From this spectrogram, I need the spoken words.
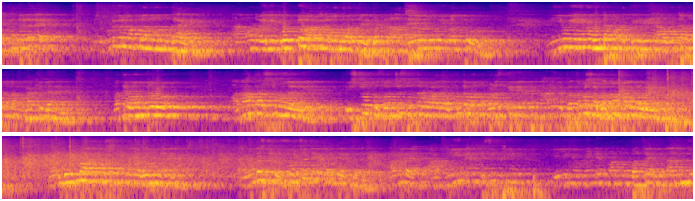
ಯಾಕಂತ ಹೇಳಿದ್ರೆ ಹುಡುಗರ ಮಕ್ಕಳನ್ನು ಅನ್ನೋದು ಹಾಗೆ ನೋಡುವ ನೋಡು ಇಲ್ಲಿ ಕೊಟ್ಟು ಆಮೇಲೆ ಹೋಗುವ ಅಂತ ಹೇಳಿ ಬಟ್ ಆ ದೇವರು ಇವತ್ತು, ನೀವು ಏನು ಊಟ ಮಾಡ್ತೀರಿ ಆ ಊಟವನ್ನು ನಮ್ಗೆ ಹಾಕಿದ್ದಾನೆ. ಮತ್ತೆ ಒಂದು ಅನಾಥಾಶ್ರಮದಲ್ಲಿ ಇಷ್ಟೊಂದು ಸ್ವಚ್ಛ ಸುಂದರವಾದ ಊಟವನ್ನು ಬಳಸ್ತೀರಿ ಅಂತ ನಾನಿದು ಪ್ರಥಮ ಶ ಪ್ರಥಮ ಬಾರಿ ನೋಡಿದ್ದೇನೆ. ನಾನು ತುಂಬಾ ಹೋಗಿದ್ದೇನೆ. ಒಂದಷ್ಟು ಸ್ವಚ್ಛತೆ ಕೊರತೆ ಇರ್ತದೆ. ಆದ್ರೆ ಆ ಕ್ಲೀನ್ ಅಂಡ್ ಡಿಸಿಪ್ಲಿನ್ ಇಲ್ಲಿ ನೀವು ಮೇಂಟೈನ್ ಮಾಡ್ಕೊಂಡು ಬರ್ತಾ ಇದ್ದೀನಿ ನಾನು ಇಂದು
